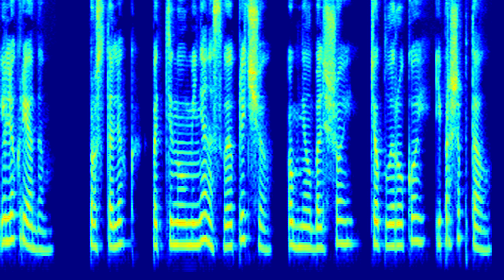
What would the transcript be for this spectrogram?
и лег рядом. Просто лег, подтянул меня на свое плечо, обнял большой, теплой рукой и прошептал.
